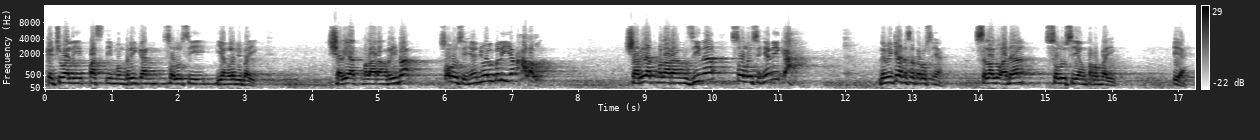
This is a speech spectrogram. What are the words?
kecuali pasti memberikan solusi yang lebih baik. Syariat melarang riba, solusinya jual beli yang halal. Syariat melarang zina, solusinya nikah. Demikian seterusnya. Selalu ada solusi yang terbaik. Iya.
